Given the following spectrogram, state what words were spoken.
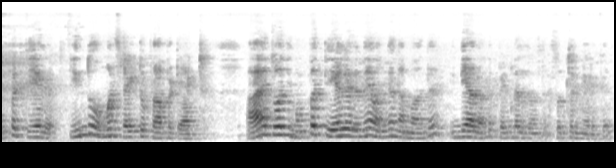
முப்பத்தி ஏழு Hindu women's right to property act ஆயிரத்தி தொள்ளாயிரத்தி முப்பத்தி ஏழுலேருந்தே வந்து நம்ம வந்து இந்தியாவில் வந்து பெண்களுக்கு வந்து சொத்துரிமை இருக்குது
